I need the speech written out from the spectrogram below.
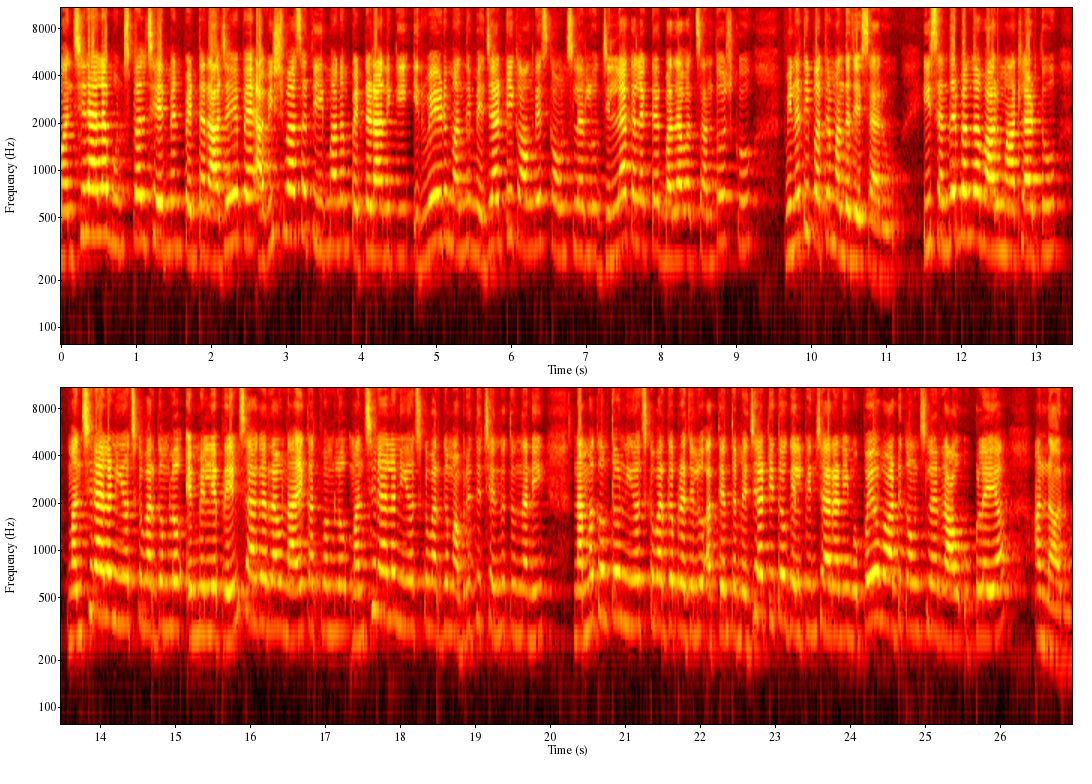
మంచిర్యాల మున్సిపల్ చైర్మన్ పెంట రాజయ్యపై అవిశ్వాస తీర్మానం పెట్టడానికి ఇరవై ఏడు మంది మెజార్టీ కాంగ్రెస్ కౌన్సిలర్లు జిల్లా కలెక్టర్ బదావత్ సంతోష్కు వినతి పత్రం అందజేశారు. ఈ సందర్భంగా వారు మాట్లాడుతూ మంచిర్యాల నియోజకవర్గంలో ఎమ్మెల్యే ప్రేమ్ సాగర్ రావు నాయకత్వంలో మంచిర్యాల నియోజకవర్గం అభివృద్ధి చెందుతుందని నమ్మకంతో నియోజకవర్గ ప్రజలు అత్యంత మెజార్టీతో గెలిపించారని ముప్పయో వార్డు కౌన్సిలర్ రావు ఉప్పులయ్య అన్నారు.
